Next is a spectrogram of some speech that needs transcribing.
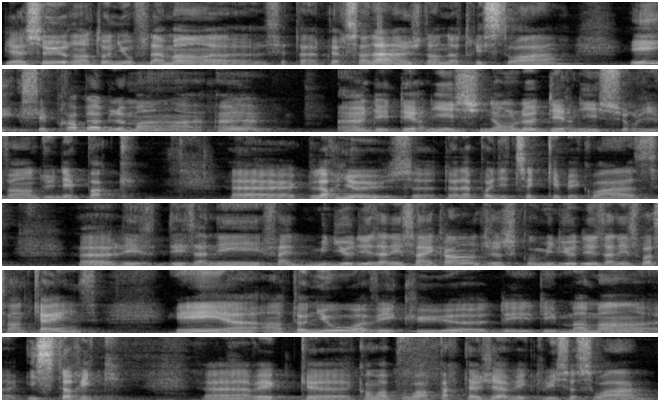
bien sûr, Antonio Flamand, c'est un personnage dans notre histoire et c'est probablement un des derniers, sinon le dernier survivant d'une époque euh, glorieuse de la politique québécoise, euh, des années, fin, milieu des années 50 jusqu'au milieu des années 75. Et euh, Antonio a vécu euh, des, des, moments euh, historiques avec qu'on va pouvoir partager avec lui ce soir.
